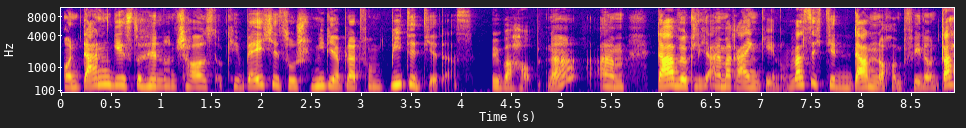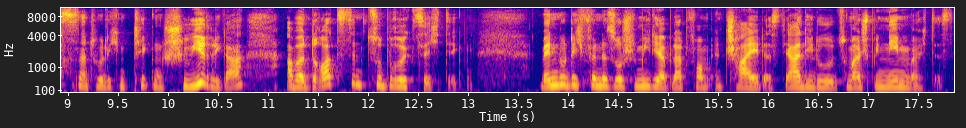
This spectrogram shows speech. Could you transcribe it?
Und dann gehst du hin und schaust, okay, welche Social Media Plattform bietet dir das überhaupt, ne? Ähm, da wirklich einmal reingehen. Und was ich dir dann noch empfehle, und das ist natürlich ein Ticken schwieriger, aber trotzdem zu berücksichtigen wenn du dich für eine Social Media Plattform entscheidest, ja, die du zum Beispiel nehmen möchtest,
